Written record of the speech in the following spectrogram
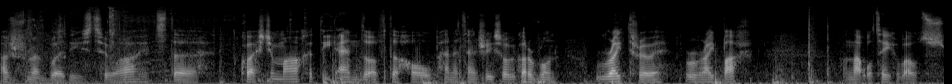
I just remember where these two are. It's the question mark at the end of the whole penitentiary, so we've got to run right through it, right back, and that will take about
